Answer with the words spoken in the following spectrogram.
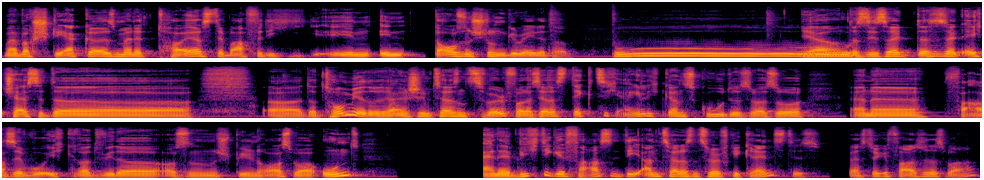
war einfach stärker als meine teuerste Waffe, die ich in, in 1000 Stunden geradet habe. Buh. Ja, und das ist halt, das ist halt echt scheiße. Der, äh, der Tommy hat reingeschrieben, 2012 war das. Ja, das deckt sich eigentlich ganz gut. Das war so eine Phase, wo ich gerade wieder aus den Spielen raus war. Und eine wichtige Phase, die an 2012 gegrenzt ist. Weißt du, welche Phase das war?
